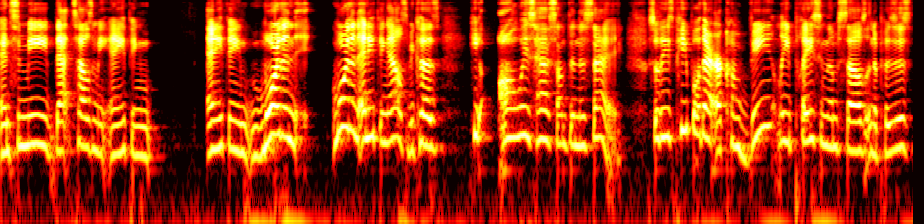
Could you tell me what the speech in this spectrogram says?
and to me, that tells me anything, anything more than more than anything else because he always has something to say. So these people that are conveniently placing themselves in a posi-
